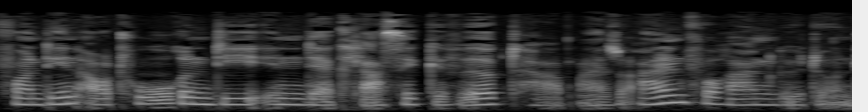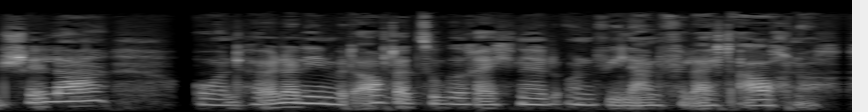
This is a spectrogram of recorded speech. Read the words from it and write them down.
von den Autoren, die in der Klassik gewirkt haben. Also allen voran Goethe und Schiller und Hölderlin wird auch dazu gerechnet und Wieland vielleicht auch noch.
